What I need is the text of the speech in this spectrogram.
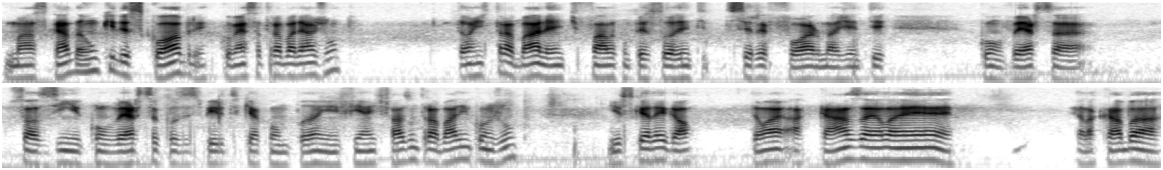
mas cada um que descobre começa a trabalhar junto. Então a gente trabalha, a gente fala com pessoas, a gente se reforma, a gente conversa sozinho, conversa com os espíritos que acompanham, enfim, a gente faz um trabalho em conjunto. Isso que é legal. Então a, a casa ela é ela acaba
